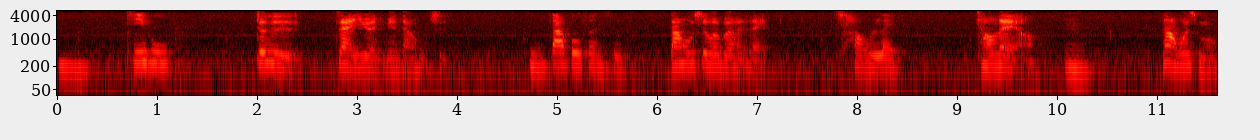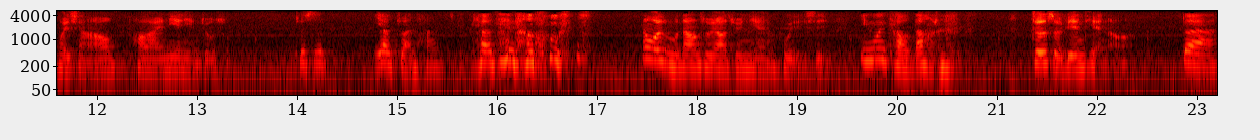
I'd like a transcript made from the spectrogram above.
嗯，几乎，就是在医院里面当护士。嗯，大部分是当护士会不会很累？超累。超累啊、嗯，那为什么会想要跑来念研究所？就是要转行，不要再当护士，那为什么当初要去念护理系？因为考到了。就是随便填啊。对啊，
